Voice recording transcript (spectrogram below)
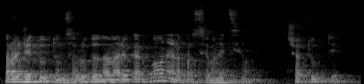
Per oggi è tutto, un saluto da Mario Carbone e alla prossima lezione. Ciao a tutti!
